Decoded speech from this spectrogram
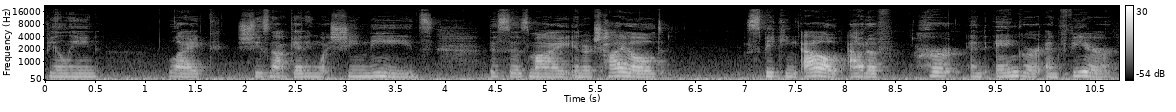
feeling like she's not getting what she needs. This is my inner child speaking out out of hurt and anger and fear.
